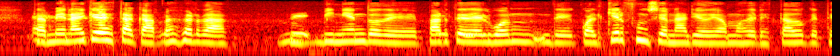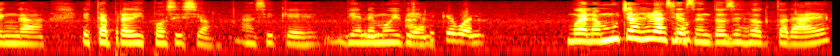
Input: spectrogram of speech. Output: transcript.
también hay que destacarlo, es verdad. Viniendo de parte del buen, de cualquier funcionario, digamos, del Estado que tenga esta predisposición. Así que viene muy bien. Así que bueno. Bueno, muchas gracias entonces, doctora. ¿eh?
